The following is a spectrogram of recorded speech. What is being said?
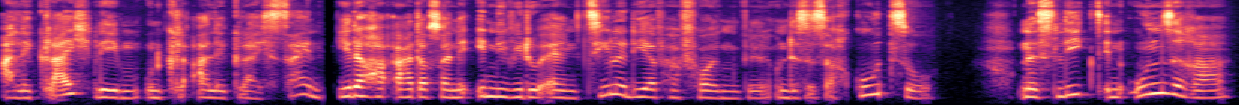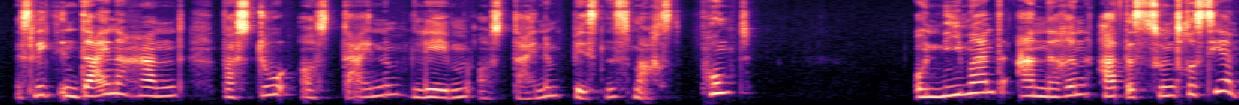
alle gleich leben und alle gleich sein. Jeder hat auch seine individuellen Ziele, die er verfolgen will. Und das ist auch gut so. Und es liegt in unserer, es liegt in deiner Hand, was du aus deinem Leben, aus deinem Business machst. Punkt. Und niemand anderen hat es zu interessieren.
